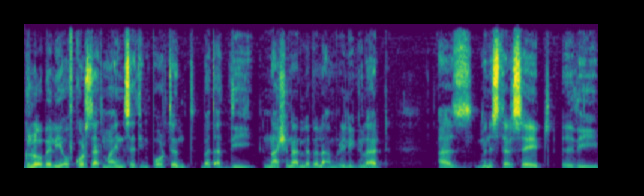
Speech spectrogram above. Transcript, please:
globally, of course, that mindset important, but at the national level, I'm really glad, as Minister said, the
